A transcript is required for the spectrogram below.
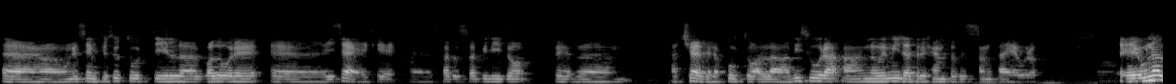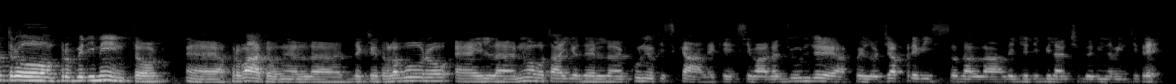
Uh, un esempio su tutti, il valore uh, ISEE che è stato stabilito per accedere appunto alla misura a 9.360 euro. Eh, un altro provvedimento eh, approvato nel decreto lavoro è il nuovo taglio del cuneo fiscale che si va ad aggiungere a quello già previsto dalla legge di bilancio 2023.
